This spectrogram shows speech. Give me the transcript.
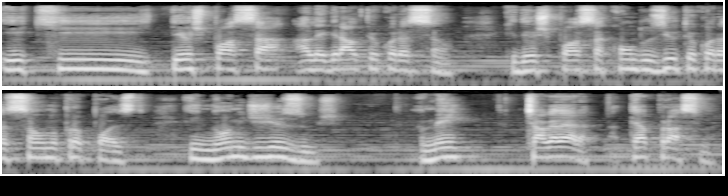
e que Deus possa alegrar o teu coração, que Deus possa conduzir o teu coração no propósito em nome de Jesus. Amém? Tchau, galera. Até a próxima.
